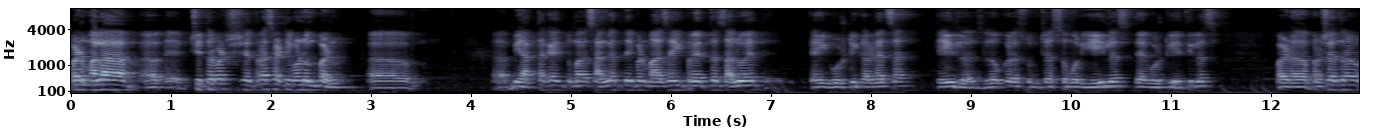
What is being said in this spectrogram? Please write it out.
पण मला चित्रपट क्षेत्रासाठी म्हणून पण मी आत्ता काही तुम्हाला सांगत नाही पण माझाही प्रयत्न चालू आहेत काही गोष्टी करण्याचा. ते लवकरच तुमच्यासमोर येईलच त्या गोष्टी येतीलच. पण प्रशांतराव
